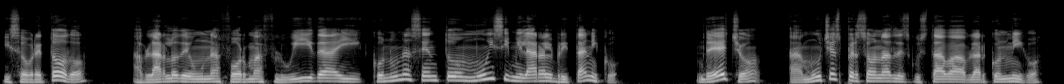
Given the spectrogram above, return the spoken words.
y sobre todo, hablarlo de una forma fluida y con un acento muy similar al británico. De hecho, a muchas personas les gustaba hablar conmigo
